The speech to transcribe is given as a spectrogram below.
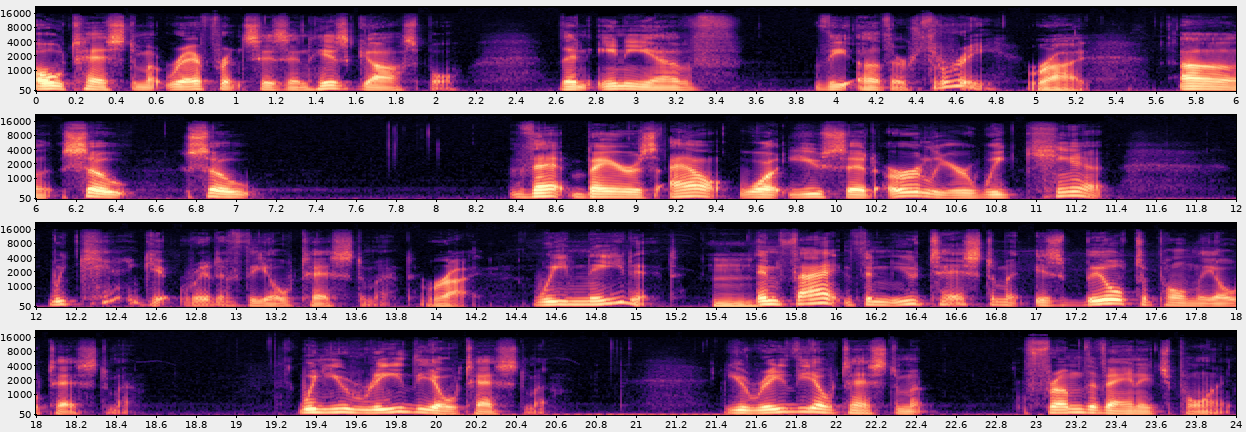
Old Testament references in his gospel than any of the other three. Right. Uh, so so that bears out what you said earlier. We can't we can't get rid of the Old Testament. Right. We need it. Mm. In fact, the New Testament is built upon the Old Testament. When you read the Old Testament, you read the Old Testament from the vantage point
